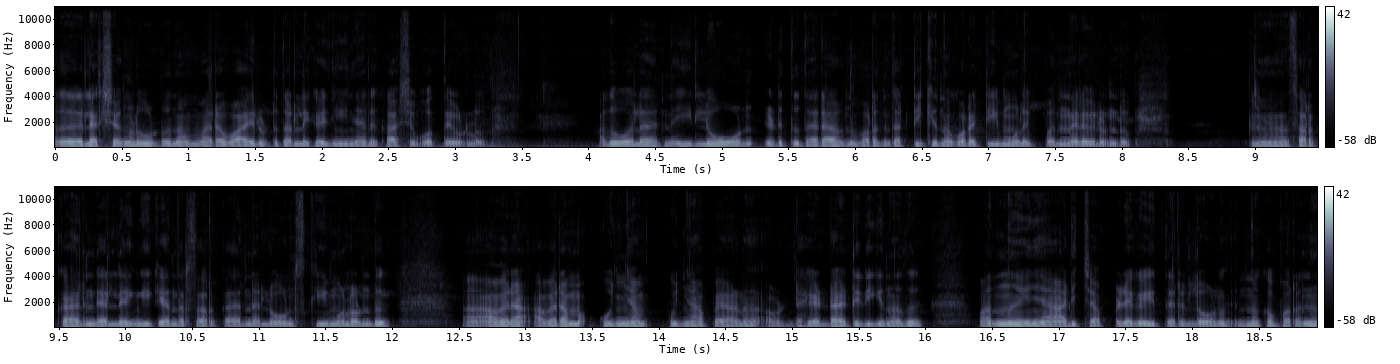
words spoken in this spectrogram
ലക്ഷങ്ങൾ കൊണ്ടുവന്ന് നമ്മുടെ വായിലോട്ട് തള്ളിക്കഴിഞ്ഞ് കഴിഞ്ഞാൽ കാശ് പോത്തേ ഉള്ളൂ. അതുപോലെ തന്നെ ഈ ലോൺ എടുത്ത് തരാമെന്ന് പറഞ്ഞ് തട്ടിക്കുന്ന കുറേ ടീമുകൾ ഇപ്പം നിലവിലുണ്ട്. സർക്കാരിന്റെ അല്ലെങ്കിൽ കേന്ദ്ര സർക്കാരിന്റെ ലോൺ സ്കീമുകളുണ്ട്. അവരെ അവരെ കുഞ്ഞ കുഞ്ഞാപ്പയാണ് അവരുടെ ഹെഡായിട്ടിരിക്കുന്നത്. വന്നു കഴിഞ്ഞാൽ അടിച്ച് അപ്പോഴേ കൈ തരും ലോൺ എന്നൊക്കെ പറഞ്ഞ്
